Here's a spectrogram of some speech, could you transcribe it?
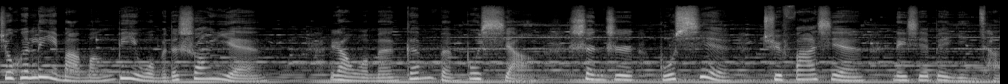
就会立马蒙蔽我们的双眼。让我们根本不想，甚至不屑去发现那些被隐藏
